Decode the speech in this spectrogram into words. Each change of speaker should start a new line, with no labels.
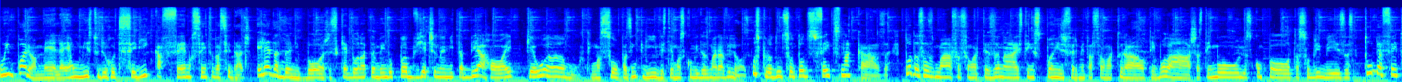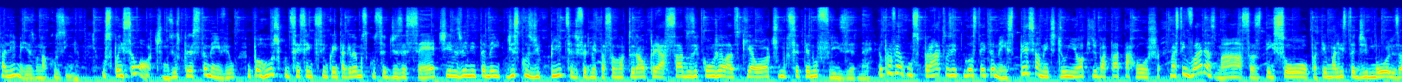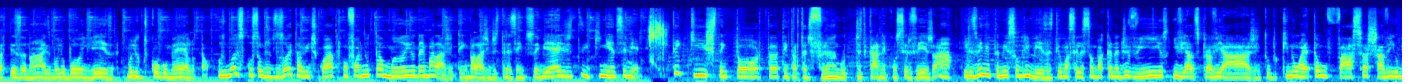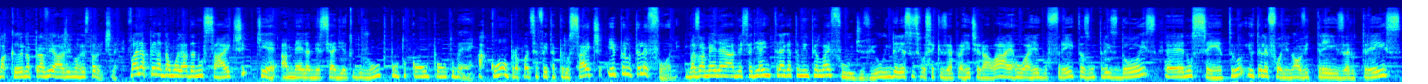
O Empório Amélia é um misto de rotisserie e café no centro da cidade. Ele é da Dani Borges, que é dona também do pub vietnamita Bia Roy, que eu amo. Tem umas sopas incríveis, tem umas comidas maravilhosas. Os produtos são todos feitos na casa. Todas as massas são artesanais, tem pães de fermentação natural, tem bolachas, tem molhos, compotas, sobremesas. Tudo é feito ali mesmo, na cozinha. Os pães são ótimos e os preços também, viu? O pão rústico de 650 gramas custa 17 e eles vendem também discos de pizza de fermentação natural pré-assados e congelados, que é ótimo pra você ter no freezer freezer, né? Eu provei alguns pratos e gostei também, especialmente de um nhoque de batata roxa. Mas tem várias massas, tem sopa, tem uma lista de molhos artesanais, molho bolonhesa, molho de cogumelo tal. Os molhos custam de 18 a 24 conforme o tamanho da embalagem. Tem embalagem de 300 ml e 500 ml. Tem quiche, tem torta, tem torta de frango, de carne com cerveja. Ah, eles vendem também sobremesas. Tem uma seleção bacana de vinhos enviados para viagem, tudo que não é tão fácil achar vinho bacana para viagem no restaurante, né? Vale a pena dar uma olhada no site, que é ameliamerceariatudojunto.com.br. A compra pode ser feita pelo site e pelo telefone. Mas a Amélia Mercearia entrega também pelo iFood, viu? O endereço, se você quiser para retirar lá, é Rua Rego Freitas 132, é, no centro, e o telefone 9303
